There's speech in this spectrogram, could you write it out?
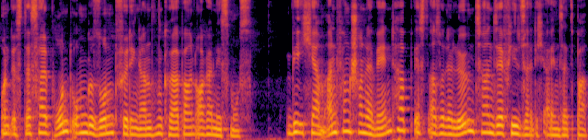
und ist deshalb rundum gesund für den ganzen Körper und Organismus. Wie ich ja am Anfang schon erwähnt habe, ist also der Löwenzahn sehr vielseitig einsetzbar.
